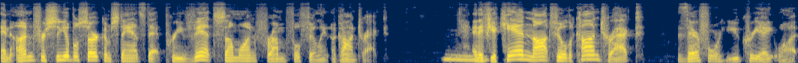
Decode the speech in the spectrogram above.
an unforeseeable circumstance that prevents someone from fulfilling a contract. Mm. And if you cannot fill the contract, therefore you create what?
